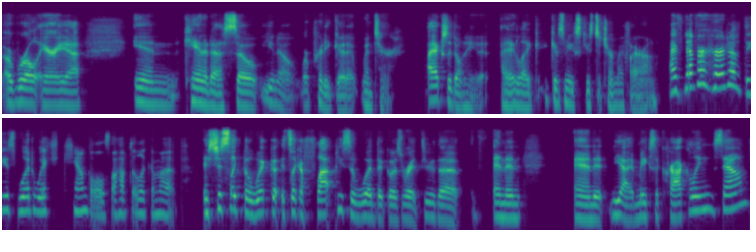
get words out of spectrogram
a rural area in Canada, so you know we're pretty good at winter. I actually don't hate it. I like it gives me excuse to turn my fire on. I've never heard of these wood wick candles. I'll have to look them up. It's just like the wick. It's like a flat piece of wood that goes right through the and then and it yeah it makes a crackling sound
